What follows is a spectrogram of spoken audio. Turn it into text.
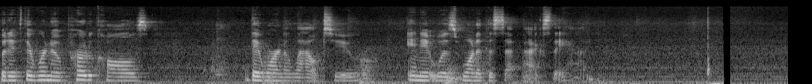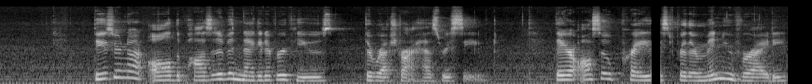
but if there were no protocols, they weren't allowed to, and it was one of the setbacks they had. These are not all the positive and negative reviews the restaurant has received. They are also praised for their menu variety,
